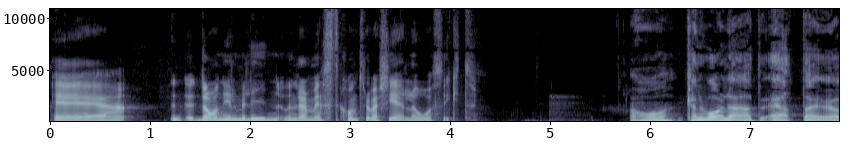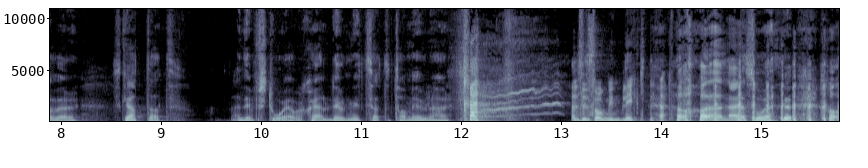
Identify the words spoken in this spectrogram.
Eh, Daniel Melin undrar mest kontroversiella åsikt. Ja, kan det vara det där att äta är överskattat? Ja, det förstår jag väl själv. Det är väl mitt sätt att ta mig ur det här. Du såg min blick där. Ja, jag såg, ja,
